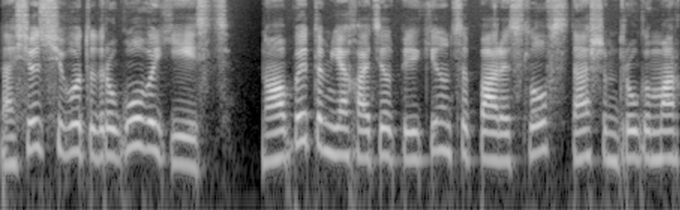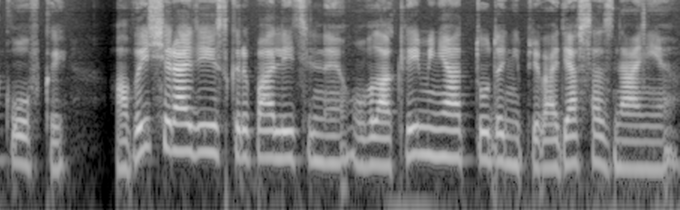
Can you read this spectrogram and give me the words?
Насчет чего-то другого есть, но об этом я хотел перекинуться парой слов с нашим другом Марковкой. А вы, чародеи скоропалительные, уволокли меня оттуда, не приводя в сознание.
